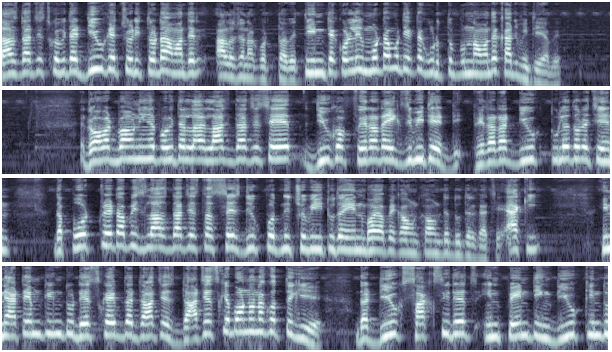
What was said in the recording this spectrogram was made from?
last duchess কবিতায় ডিউকের চরিত্রটা আমাদের আলোচনা করতে হবে। তিনটে করলেই মোটামুটি একটা গুরুত্বপূর্ণ আমাদের কাজ মিটে যাবে। রবার্ট ব্রাউনিং এর কবিতা লাস্ট ডাচেসে duke of Ferrara exhibited Ferrara duke তুলে ধরেছেন the portrait of his last duchess তার শেষ ডিউক পত্নীর ছবি to the envoy of a count কাউন্টের দূতের কাছে। একই। In attempting to describe the duchess ডাচেসকে বর্ণনা করতে গিয়ে the duke succeeded in painting duke কিন্তু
